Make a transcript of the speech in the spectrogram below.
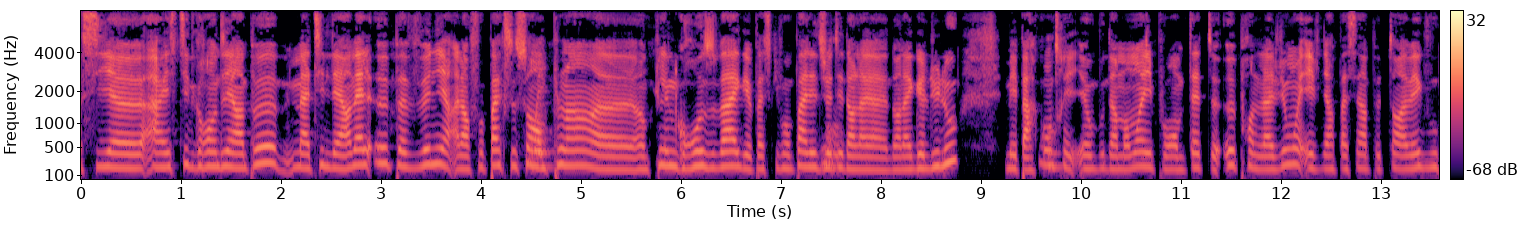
si euh, Aristide grandit un peu Mathilde et Armel eux peuvent venir. Alors faut pas que ce soit en plein en pleine grosse vague parce qu'ils vont pas aller se jeter dans la dans la gueule du loup. Mais par contre au bout d'un moment ils pourront peut-être eux prendre l'avion et venir passer un peu de temps avec vous.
